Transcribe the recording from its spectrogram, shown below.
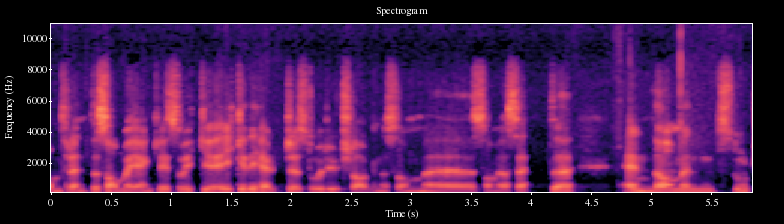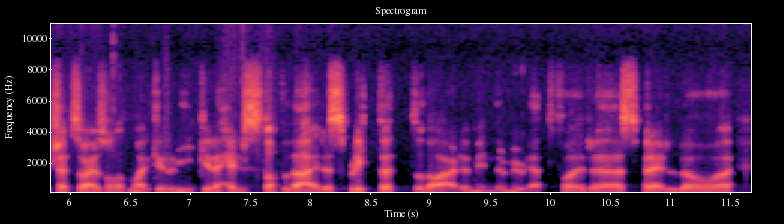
omtrent det samme, egentlig. Så ikke, ikke de helt store utslagene som, eh, som, vi har sett enda. Men stort sett så er det sånn at markedet liker det helst at det er splittet. og Da er det mindre mulighet for sprell og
